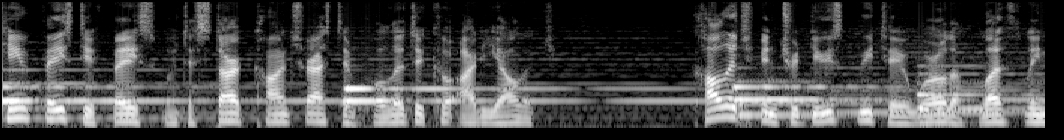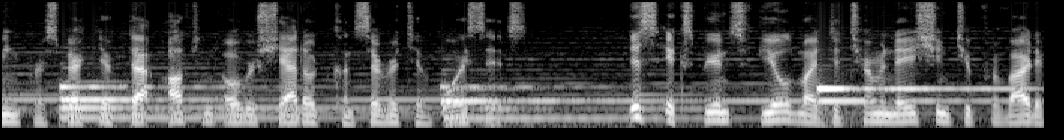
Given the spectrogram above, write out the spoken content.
came face to face with a stark contrast in political ideology. College introduced me to a world of left leaning perspective that often overshadowed conservative voices. This experience fueled my determination to provide a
